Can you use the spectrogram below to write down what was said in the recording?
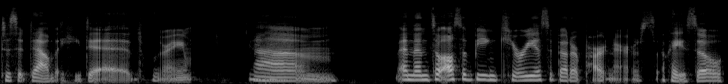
to sit down, but he did, right? Mm-hmm. Um, and then so also being curious about our partners. Okay, so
